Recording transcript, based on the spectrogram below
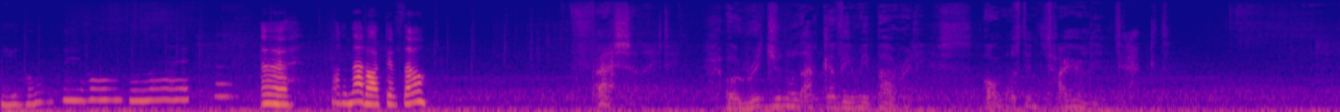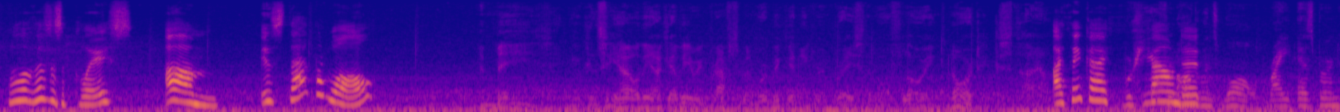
Behold, behold the light. of- Uh, not in that octave, though. Fascinating. Original Akaviri bas-reliefs, almost entirely intact. Well, this is a place. Um, is that the wall? Amazing. You can see how the Akaviri craftsmen were beginning to embrace the more flowing Nordic style. I think I We're here found for it. Alduin's wall, right, Esbern?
